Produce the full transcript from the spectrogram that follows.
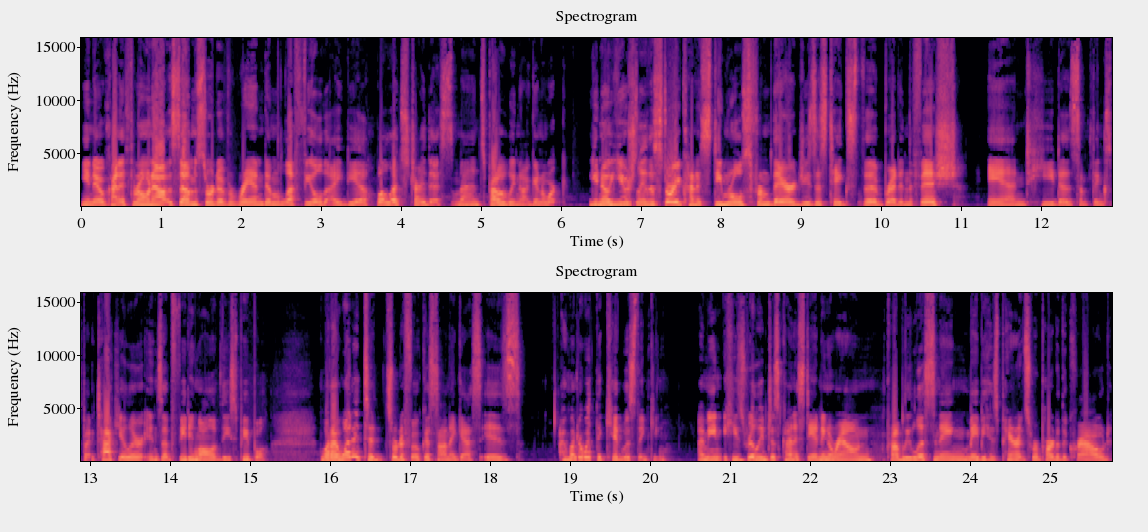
You know, kind of throwing out some sort of random left field idea. Well, let's try this. That's probably not going to work. You know, usually the story kind of steamrolls from there. Jesus takes the bread and the fish and he does something spectacular, ends up feeding all of these people. What I wanted to sort of focus on, I guess, is I wonder what the kid was thinking. I mean, he's really just kind of standing around, probably listening. Maybe his parents were part of the crowd.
